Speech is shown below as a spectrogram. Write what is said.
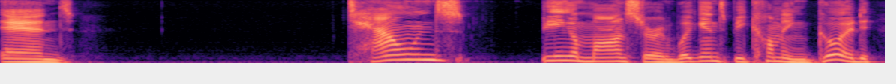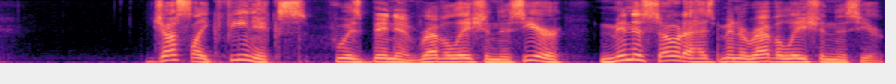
And Towns being a monster and Wiggins becoming good, just like Phoenix, who has been a revelation this year, Minnesota has been a revelation this year.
